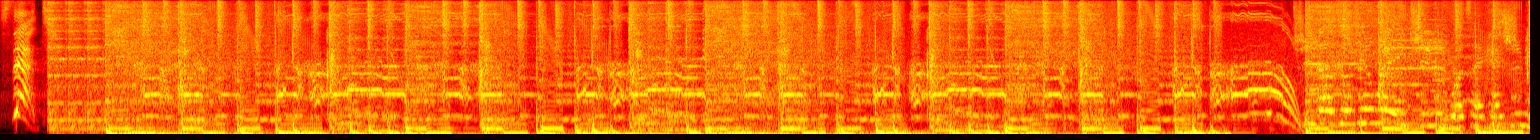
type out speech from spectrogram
set，直到昨天为止，我才开始明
